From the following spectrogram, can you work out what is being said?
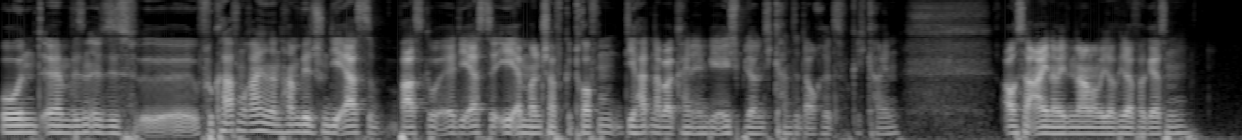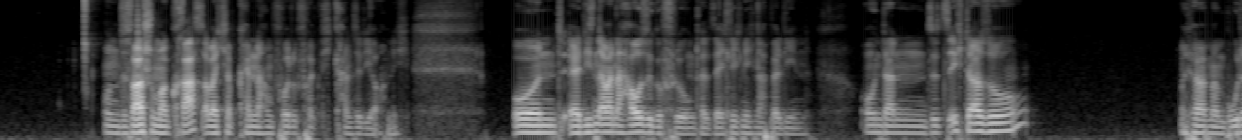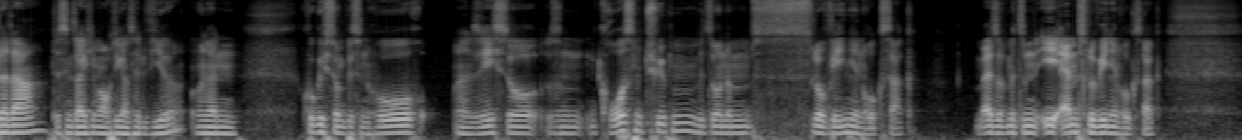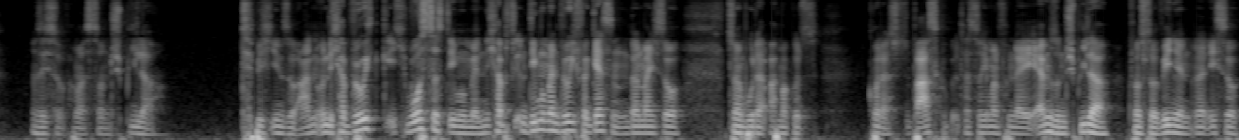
Und ähm, wir sind in dieses äh, Flughafen rein und dann haben wir schon die erste Basketball, äh, die erste EM-Mannschaft getroffen. Die hatten aber keinen NBA-Spieler und ich kannte da auch jetzt wirklich keinen. Außer einer, den Namen habe ich auch wieder vergessen. Und das war schon mal krass, aber ich habe keinen nach dem Foto gefragt, ich kannte die auch nicht. Und äh, die sind aber nach Hause geflogen, tatsächlich, nicht nach Berlin. Und dann sitze ich da so ich war mit meinem Bruder da, deswegen sage ich immer auch die ganze Zeit wir. Und dann gucke ich so ein bisschen hoch und dann sehe ich so, so einen großen Typen mit so einem Slowenien-Rucksack. Also mit so einem EM-Slowenien-Rucksack. Dann sehe ich so, was ist so ein Spieler? Tippe ich ihn so an und ich habe wirklich, ich wusste es dem Moment, ich habe es in dem Moment wirklich vergessen. Und dann meine ich so zu meinem Bruder, ach mal kurz, guck mal, das ist, Basketball, das ist doch jemand von der EM, so ein Spieler von Slowenien. Und dann ich so,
